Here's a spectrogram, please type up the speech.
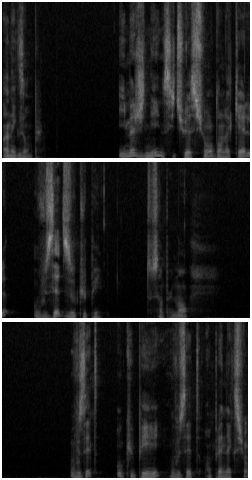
un exemple. Imaginez une situation dans laquelle vous êtes occupé. Tout simplement, vous êtes occupé, vous êtes en pleine action,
